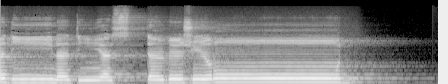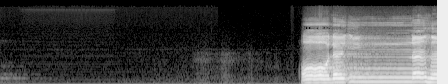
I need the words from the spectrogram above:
المدينة يستبشرون. قال إن هؤلاء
